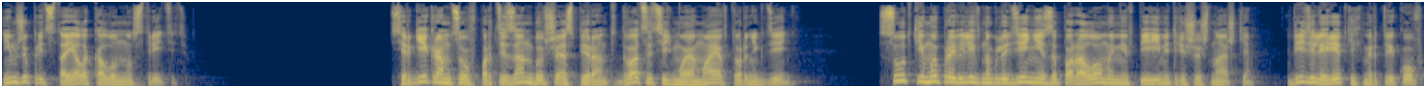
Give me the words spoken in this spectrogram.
Им же предстояло колонну встретить. Сергей Крамцов, партизан, бывший аспирант. 27 мая, вторник день. Сутки мы провели в наблюдении за пороломами в периметре Шишнашки. Видели редких мертвяков,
